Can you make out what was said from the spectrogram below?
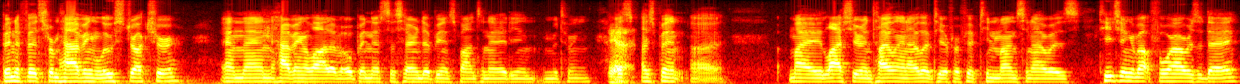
benefits from having loose structure and then having a lot of openness to serendipity and spontaneity in, in between. Yeah. I, I spent uh, my last year in Thailand. I lived here for 15 months, and I was teaching about four hours a day,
